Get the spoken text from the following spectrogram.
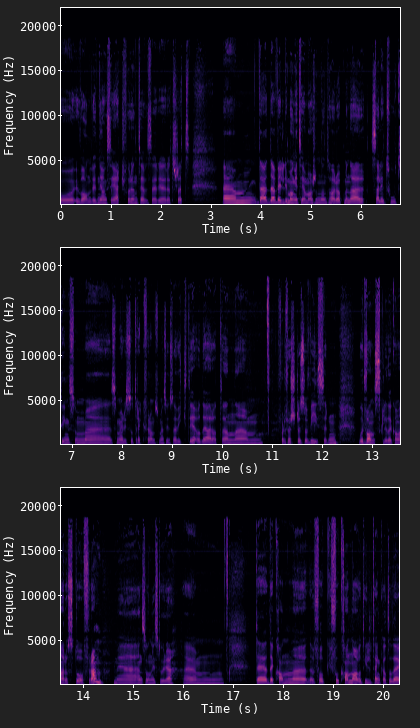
og uvanlig nyansert for en TV-serie, rett og slett. Um, det, er, det er veldig mange temaer som den tar opp, men det er særlig to ting som, uh, som jeg har lyst til å trekke fram som jeg syns er viktig. Og det er at den um, For det første så viser den hvor vanskelig det kan være å stå fram med en sånn historie. Um, det, det kan, eh, folk, folk kan av og til tenke at det,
